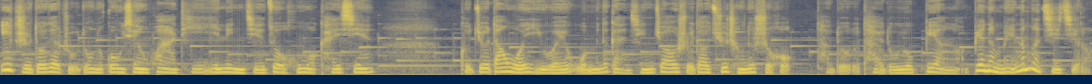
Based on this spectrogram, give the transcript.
一直都在主动的贡献话题、引领节奏、哄我开心。可就当我以为我们的感情就要水到渠成的时候，他对我的态度又变了，变得没那么积极了。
